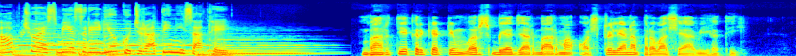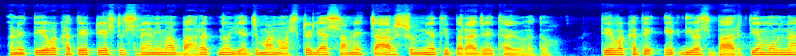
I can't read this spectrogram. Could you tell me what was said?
આપ છો SBS રેડિયો ગુજરાતીની સાથે. ભારતીય ક્રિકેટ ટીમ વર્ષ બે હજાર બારમાં ઓસ્ટ્રેલિયાના પ્રવાસે આવી હતી અને તે વખતે ટેસ્ટ શ્રેણીમાં ભારતનો યજમાન ઓસ્ટ્રેલિયા સામે ચાર શૂન્યથી પરાજય થયો હતો. તે વખતે એક દિવસ ભારતીય મૂળના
